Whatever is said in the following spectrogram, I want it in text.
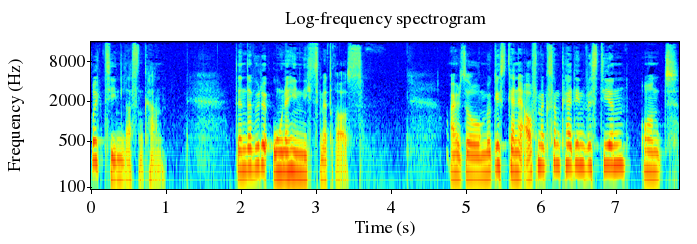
ruhig ziehen lassen kann. Denn da würde ohnehin nichts mehr draus. Also möglichst keine Aufmerksamkeit investieren und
